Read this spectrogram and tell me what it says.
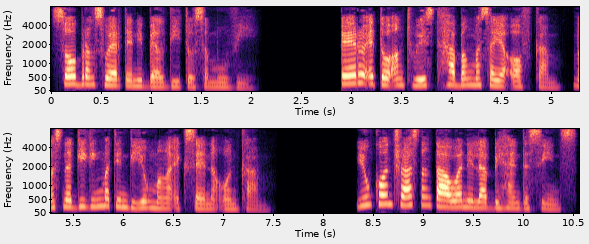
sobrang swerte ni Belle dito sa movie. Pero ito ang twist habang masaya off-cam, mas nagiging matindi yung mga eksena on-cam. Yung contrast ng tawa nila behind the scenes,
